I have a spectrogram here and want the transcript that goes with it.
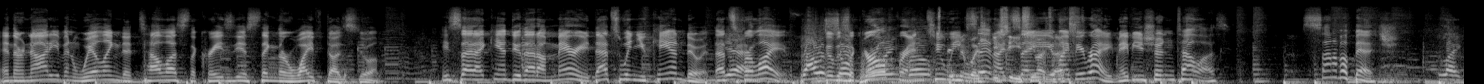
and they're not even willing to tell us the craziest thing their wife does to them. He said, "I can't do that. I'm married. That's when you can do it. That's Yeah. for life. That was if it was so a girlfriend, bro. two weeks in, I'd see- you see say you might be right. Maybe you shouldn't tell us. Son of a bitch. Like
